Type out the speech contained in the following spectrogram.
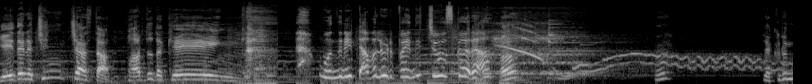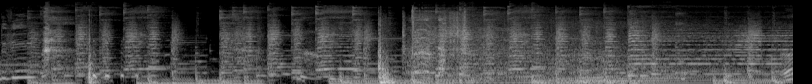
ఏదైనా చించేస్తా పార్దు ద కింగ్ ముందు నీ టవల్ ఉడిపోయింది చూసుకోరా ఆ? ఆ? ఎక్కడుంది ఇది? ఆ?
